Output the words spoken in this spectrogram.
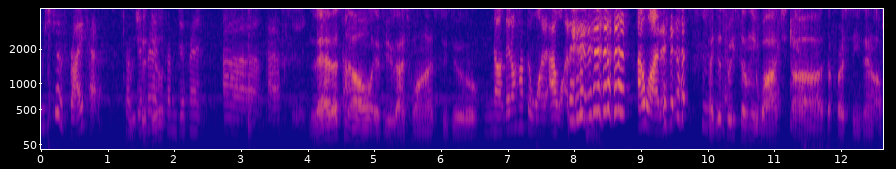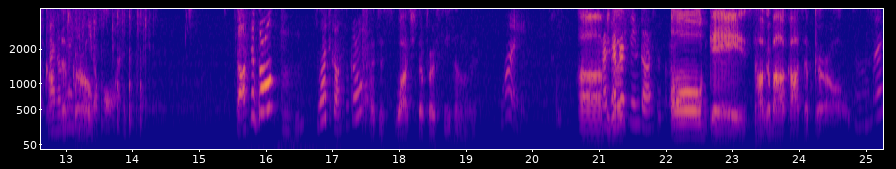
We should do a fry test from We different do from different uh, fast foods. Let us Jobs. know if you guys want us to do. No, they don't have to want it. I want it. I want it. I just recently watched uh, the first season of I don't Gossip think I eat a Girl. whole one. Gossip Girl? hmm You watch Gossip Girl? I just watched the first season of it. Why? Uh, I've never seen Gossip Girl. all gays talk about Gossip Girls. Oh my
